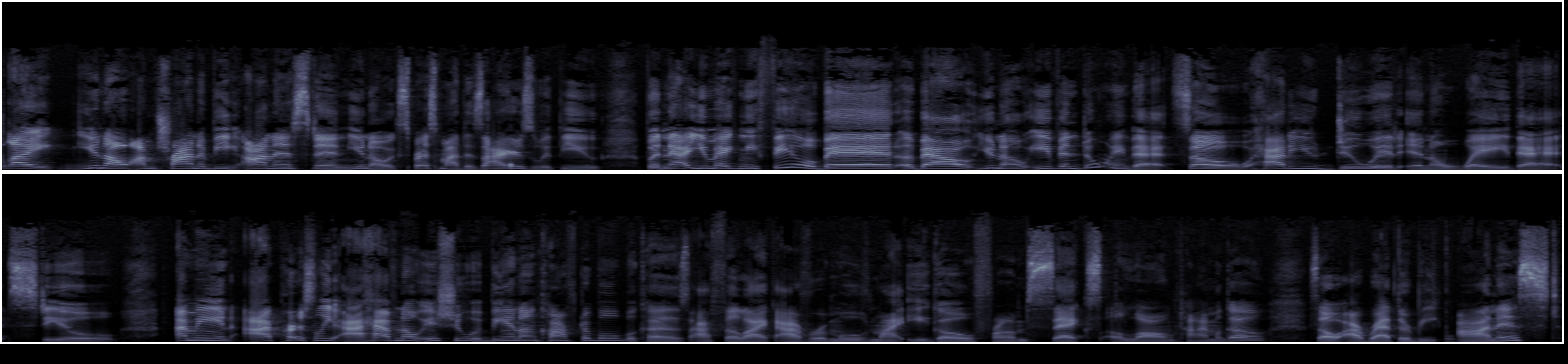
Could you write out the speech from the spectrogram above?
like you know, I'm trying to be honest and you know express my desires with you, but now you make me feel bad about you know even doing that. So how do you do it in a way that still? I mean, I personally, I have no issue with being uncomfortable because I feel like I've removed my ego from sex a long time ago. So I'd rather be honest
